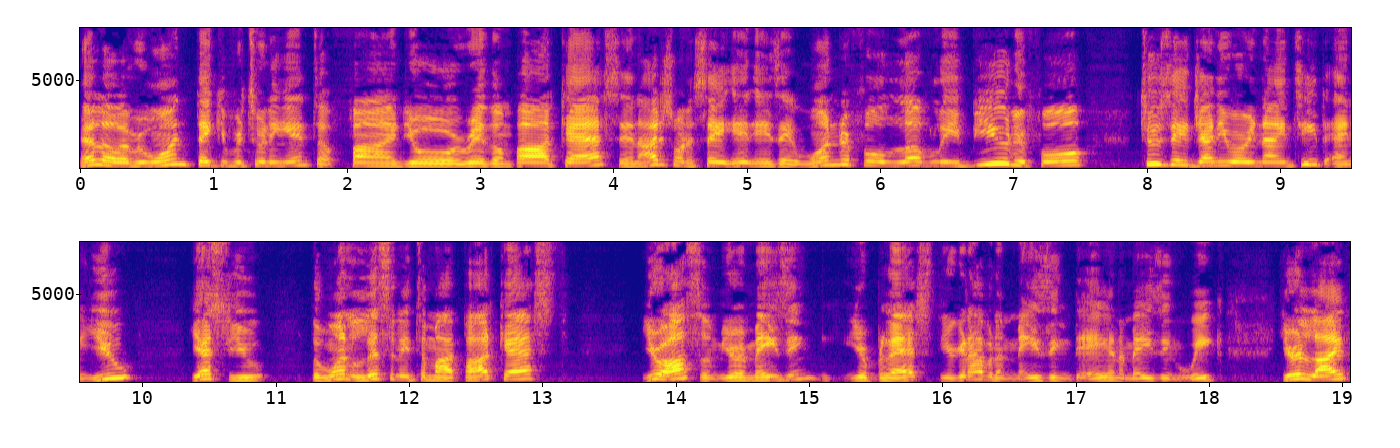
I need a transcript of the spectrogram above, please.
Hello, everyone. Thank you for tuning in to Find Your Rhythm podcast. And I just want to say it is a wonderful, lovely, beautiful Tuesday, January 19th. And you, yes, you, the one listening to my podcast, you're awesome. You're amazing. You're blessed. You're going to have an amazing day, an amazing week. Your life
